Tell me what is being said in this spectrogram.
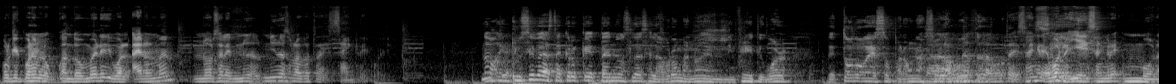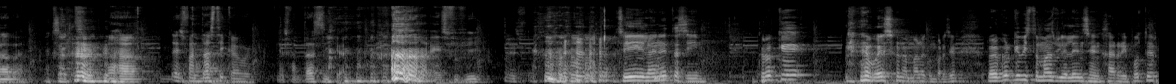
Porque, por ejemplo, cuando muere igual Iron Man, no sale ni una, ni una sola gota de sangre, güey. No, inclusive hasta creo que Thanos le hace la broma, ¿no? En Infinity War. De todo eso para una sola Una bota. sola gota de sangre. Sí. Bueno, y hay sangre morada. Exacto. Ajá. Es fantástica, güey. Es fantástica. es fifi. Sí, la neta sí. Creo que. Voy a hacer una mala comparación. Pero creo que he visto más violencia en Harry Potter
